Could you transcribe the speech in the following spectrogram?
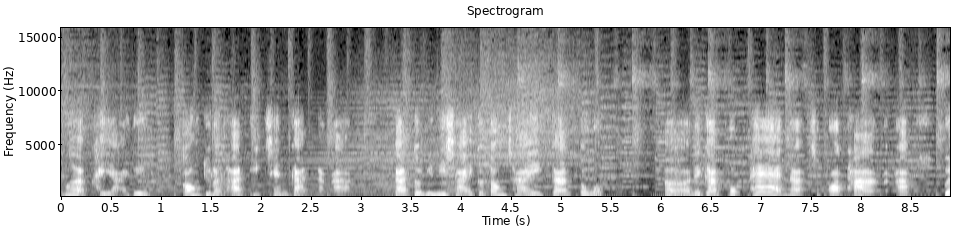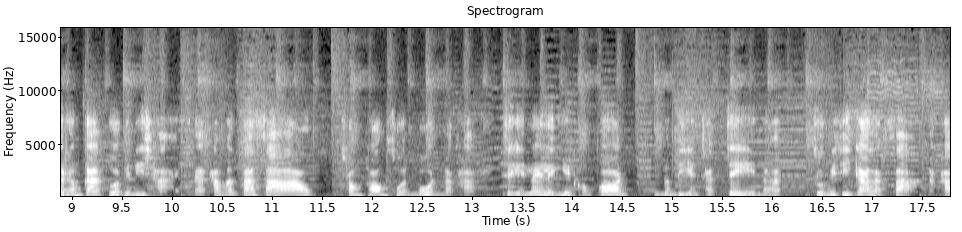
เมื่อขยายด้วยกล้องจุลทรรศน์อีกเช่นกันนะคะ การตรวจวินิจฉัยก็ต้องใช้การตรวจเอ่อในการพบแพทย์นะเฉพาะทางนะคะ เพื่อทำการตรวจวินิจฉัยนะทำอันตราซาวด์ช่องท้องส่วนบนนะคะ จะเห็นรายละเอียดของก้อนถุงน้ำดีอย่างชัดเจนนะส่วนวิธีการรักษานะคะ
